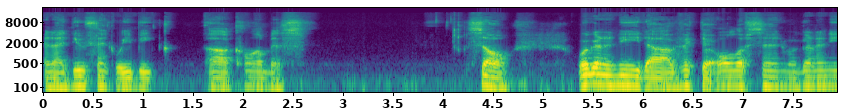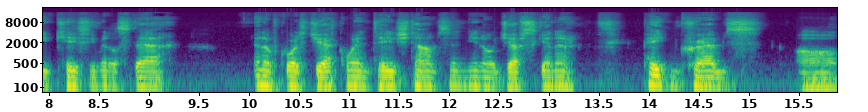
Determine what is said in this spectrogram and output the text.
and I do think we beat uh, Columbus. So we're gonna need uh, Victor Olofsson. We're gonna need Casey Mittelstadt and of course Jack Quinn, Tage Thompson, you know Jeff Skinner, Peyton Krebs, um,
